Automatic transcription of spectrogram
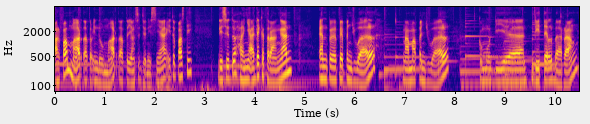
Alfamart atau Indomart atau yang sejenisnya itu pasti di situ hanya ada keterangan NPWP penjual, nama penjual, kemudian detail barang,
